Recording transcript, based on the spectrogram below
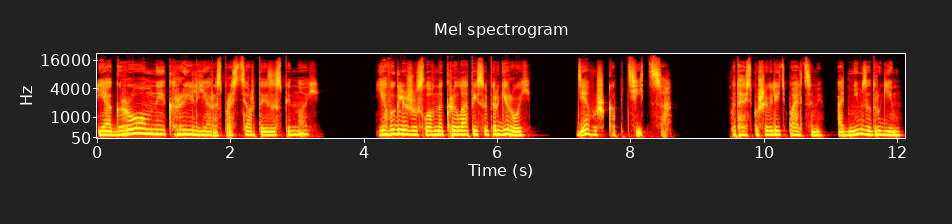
и огромные крылья, распростертые за спиной. Я выгляжу словно крылатый супергерой. Девушка-птица. Пытаюсь пошевелить пальцами, одним за другим.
